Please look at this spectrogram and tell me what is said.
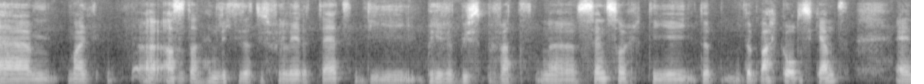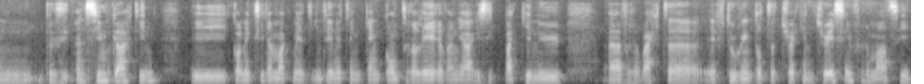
Um, maar uh, als het aan hen ligt, is dat dus verleden tijd. Die brievenbus bevat een sensor die de, de barcode scant. En er zit een simkaart in die connectie dan maakt met het internet en kan controleren van ja, is dit pakje nu uh, verwacht, uh, heeft toegang tot de track-and-trace informatie.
